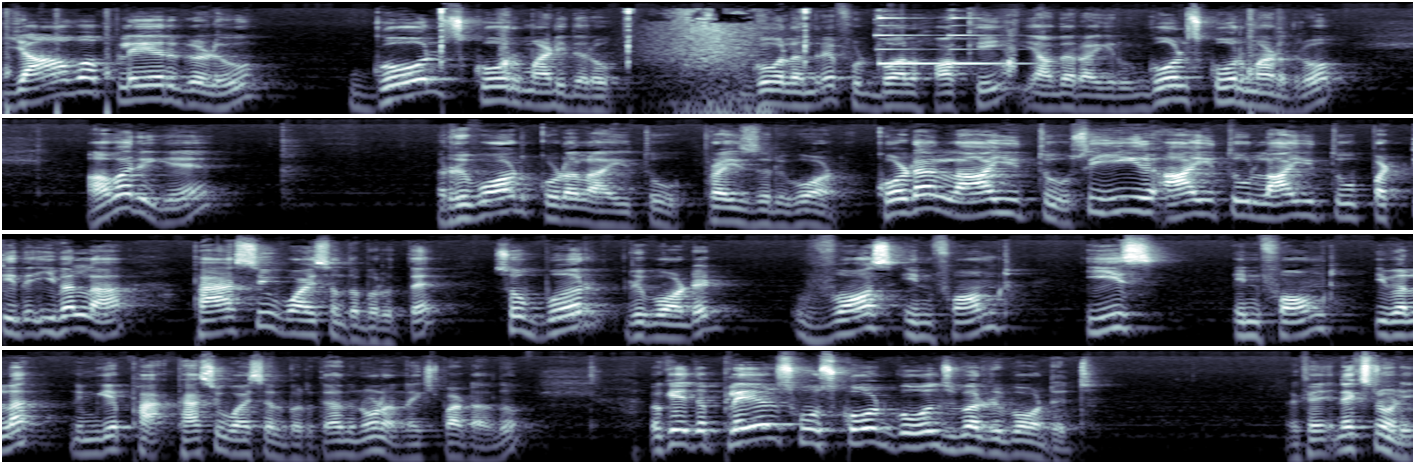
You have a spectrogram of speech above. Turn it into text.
ಯಾವ ಪ್ಲೇಯರ್ಗಳು ಗೋಲ್ ಸ್ಕೋರ್ ಮಾಡಿದರು ಗೋಲ್ ಅಂದರೆ ಫುಟ್ಬಾಲ್ ಹಾಕಿ ಯಾವ್ದಾರು ಆಗಿರೋ ಗೋಲ್ ಸ್ಕೋರ್ ಮಾಡಿದ್ರು, ಅವರಿಗೆ ರಿವಾರ್ಡ್ ಕೊಡಲಾಯಿತು. ಪ್ರೈಸ್ ರಿವಾರ್ಡ್ ಕೊಡಲಾಯಿತು. ಸೊ ಈ ಆಯಿತು, ಲಾಯಿತು, ಪಟ್ಟಿದೆ, ಇವೆಲ್ಲ ಪ್ಯಾಸಿವ್ ವಾಯ್ಸ್ ಅಂತ ಬರುತ್ತೆ. So were rewarded was informed is informed ಇವೆಲ್ಲ ನಿಮಗೆ ಪ್ಯಾಸಿವ್ ವಾಯ್ಸಲ್ಲಿ ಬರುತ್ತೆ. ಅದು ನೋಡೋಣ ನೆಕ್ಸ್ಟ್ ಪಾರ್ಟ್ ಅದು. Okay the players who scored goals were rewarded okay next ನೋಡಿ.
